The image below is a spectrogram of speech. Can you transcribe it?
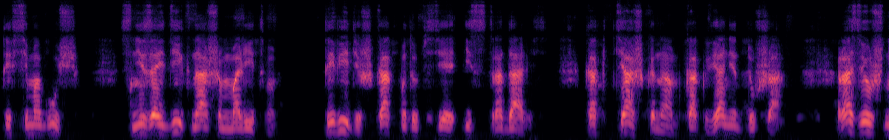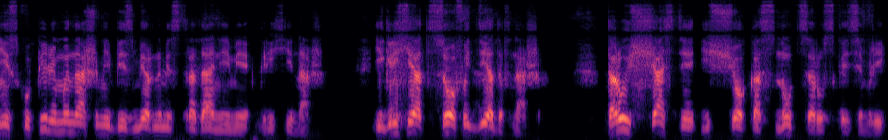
Ты всемогущ. Снизойди к нашим молитвам. Ты видишь, как мы тут все истрадались, как тяжко нам, как вянет душа. Разве уж не искупили мы нашими безмерными страданиями грехи наши? И грехи отцов и дедов наших? Даруй счастье еще коснуться русской земли,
